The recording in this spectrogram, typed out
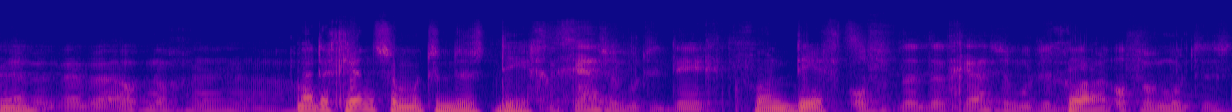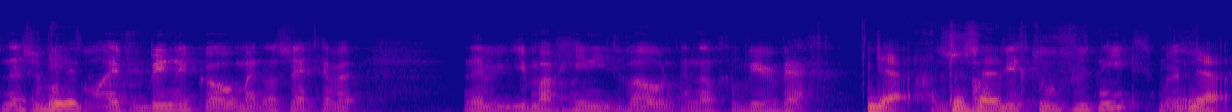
we, hebben, we hebben ook nog een. Maar de grenzen moeten dus de dicht. grenzen moeten dicht. Gewoon dicht. Of de, de grenzen moeten Gewoon. dicht. Of we moeten. Nee, ze moeten wel even binnenkomen en dan zeggen we. Je mag hier niet wonen en dan weer weg. Ja, Dus dus dicht hoeft het niet, maar ze Ja.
